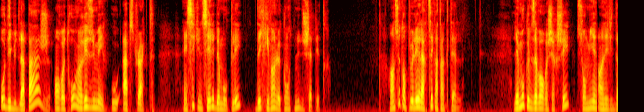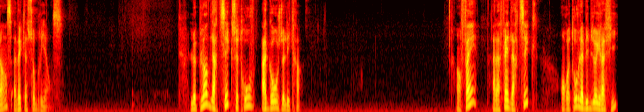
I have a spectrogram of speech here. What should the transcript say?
Au début de la page, on retrouve un résumé ou abstract, ainsi qu'une série de mots-clés décrivant le contenu du chapitre. Ensuite, on peut lire l'article en tant que tel. Les mots que nous avons recherchés sont mis en évidence avec la surbrillance. Le plan de l'article se trouve à gauche de l'écran. Enfin, à la fin de l'article, on retrouve la bibliographie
